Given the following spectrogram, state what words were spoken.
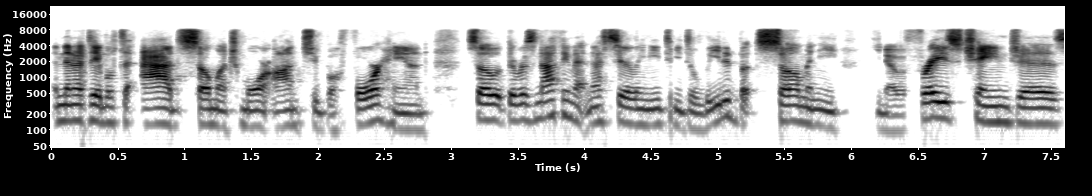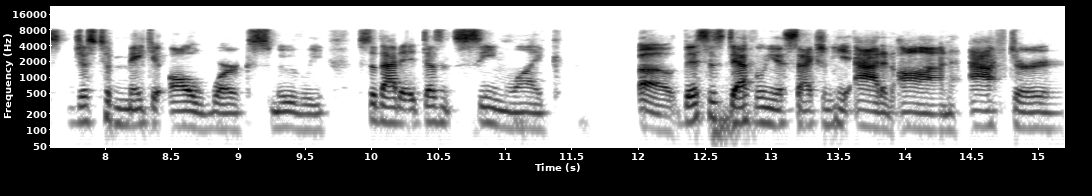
and then I was able to add so much more onto beforehand. So there was nothing that necessarily needed to be deleted, but so many, you know, phrase changes just to make it all work smoothly so that it doesn't seem like, oh, this is definitely a section he added on after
